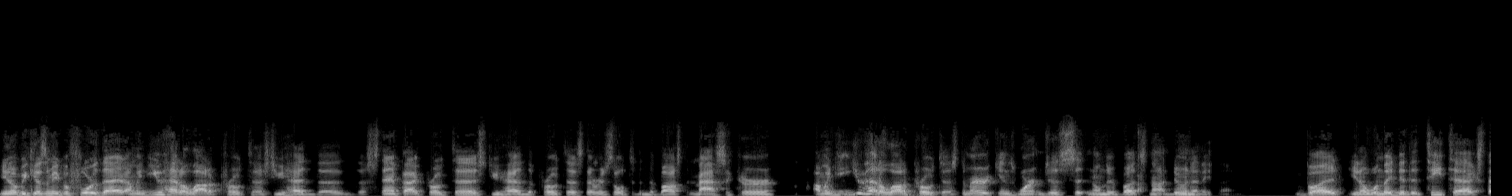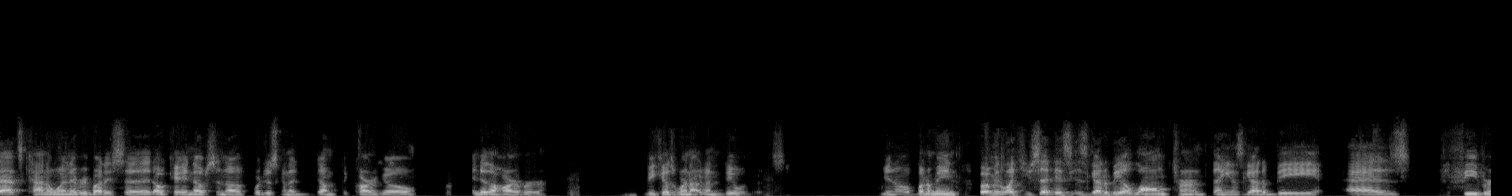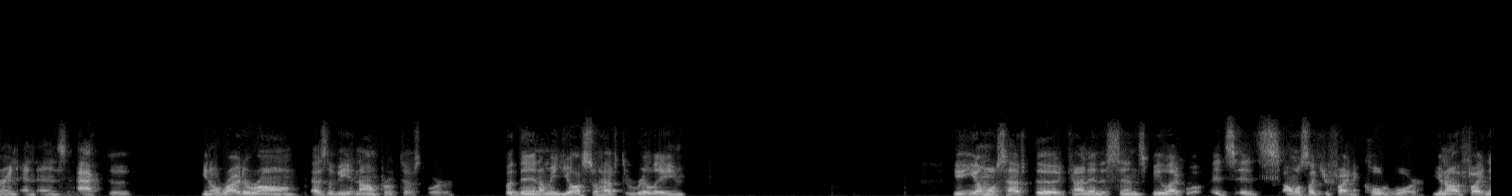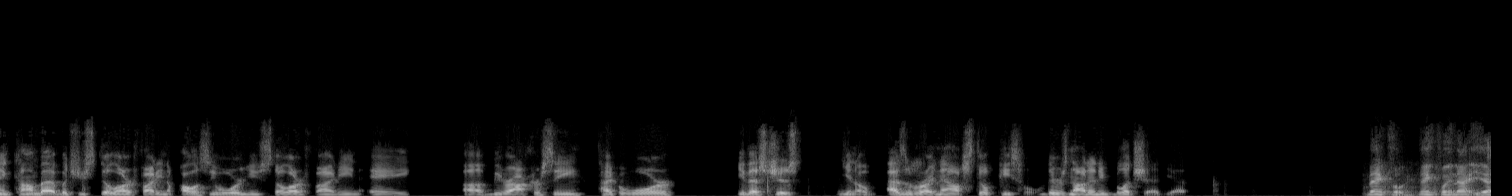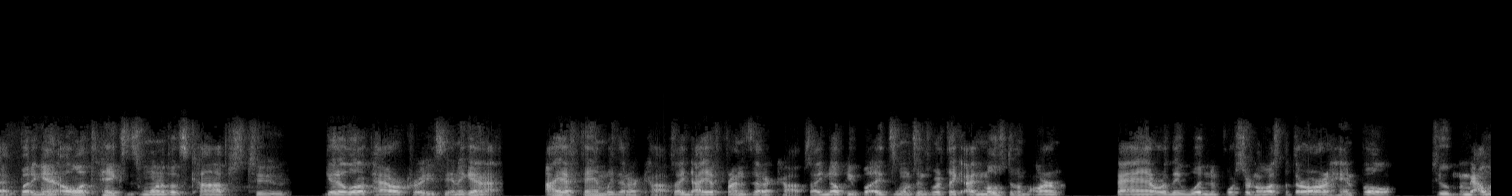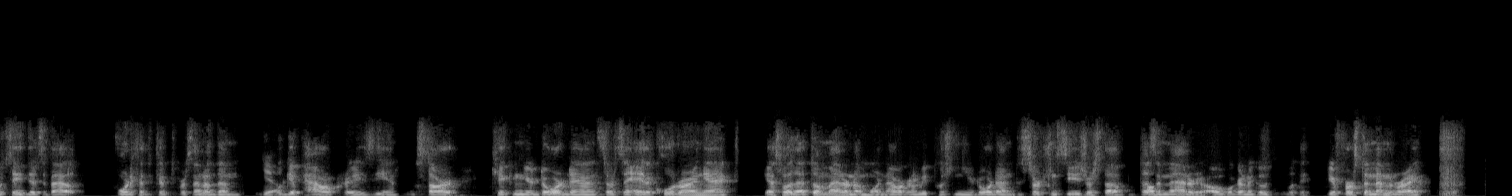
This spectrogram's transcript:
you know, because I mean, before that, I mean, you had a lot of protests. You had the the Stamp Act protest. You had the protest that resulted in the Boston Massacre. I mean, you, you had a lot of protests. Americans weren't just sitting on their butts not doing anything. But you know, when they did the tea tax, that's kind of when everybody said, "Okay, enough's enough. We're just going to dump the cargo into the harbor because we're not going to deal with this." You know, but I mean, but I mean, like you said, it's, it's got to be a long term thing. It's got to be as fever and, and, and as active, you know, right or wrong, as the Vietnam protests were. But then, I mean, you also have to really, you, you almost have to kind of, in a sense, be like, well, it's it's almost like you're fighting a Cold War. You're not fighting in combat, but you still are fighting a policy war. You still are fighting a uh, bureaucracy type of war. That's just, you know, as of right now, still peaceful. There's not any bloodshed yet. Thankfully, thankfully not yet. But again, all it takes is one of those cops to get a little power crazy. And again, I, I have family that are cops. I, I have friends that are cops. I know people. It's one of the things where it's like I, most of them aren't bad or they wouldn't enforce certain laws, but there are a handful. To I mean, I would say there's about 40, 50, 50 percent of them yeah. will get power crazy and start kicking your door down, start saying, "Hey, the Quartering Act guess what? That don't matter no more. Now we're going to be pushing your door down. The search and seizure stuff doesn't oh. matter. Oh, we're going to go deal with it. Your First Amendment right?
